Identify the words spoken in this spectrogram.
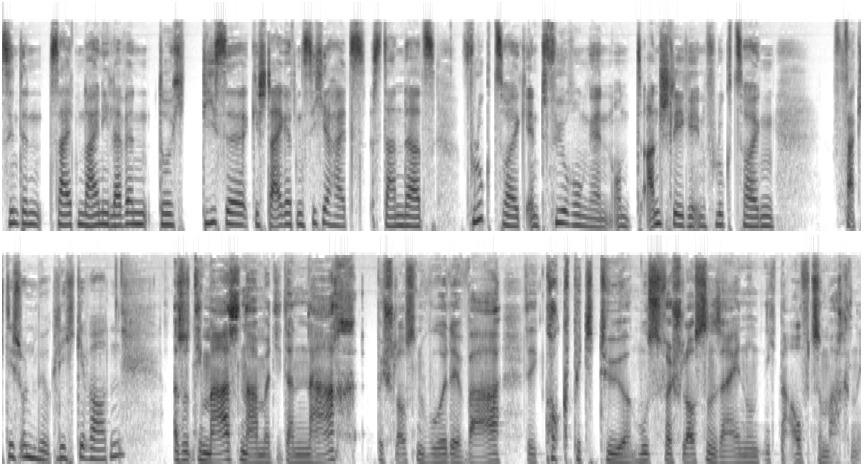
sind denn seit 9-11 durch diese gesteigerten Sicherheitsstandards Flugzeugentführungen und Anschläge in Flugzeugen faktisch unmöglich geworden? Also die Maßnahme, die danach beschlossen wurde, war, die Cockpit-Tür muss verschlossen sein und nicht mehr aufzumachen.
